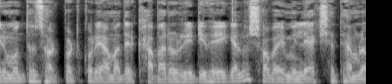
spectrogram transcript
এর মধ্যে ঝটপট করে আমাদের খাবারও রেডি হয়ে গেল। সবাই মিলে একসাথে আমরা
